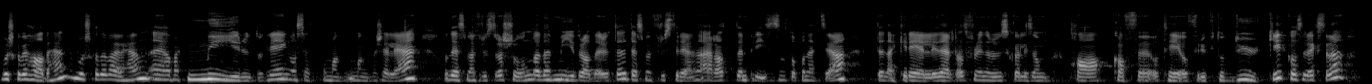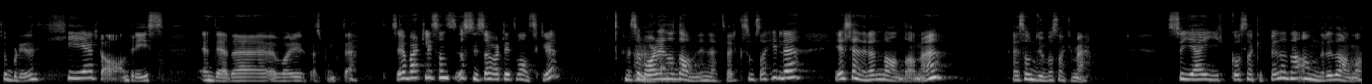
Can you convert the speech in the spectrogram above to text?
Hvor skal vi ha det hen? Hvor skal det være hen? Jeg har vært mye rundt omkring og sett på mange, mange forskjellige. Og det som er frustrasjonen, da, det er mye bra der ute. Det som er frustrerende, er at den prisen som står på nettsida, den er ikke reell i det hele tatt. fordi når du skal liksom ha kaffe og te og frukt og duker koster ekstra, så blir det en helt annen pris enn det det var i utgangspunktet. Så jeg har sånn, jeg syns det har vært litt vanskelig. Men så var det en av damene i nettverket som sa Hilde, jeg kjenner en annen dame eh, som du må snakke med. Så jeg gikk og snakket med denne andre dama,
